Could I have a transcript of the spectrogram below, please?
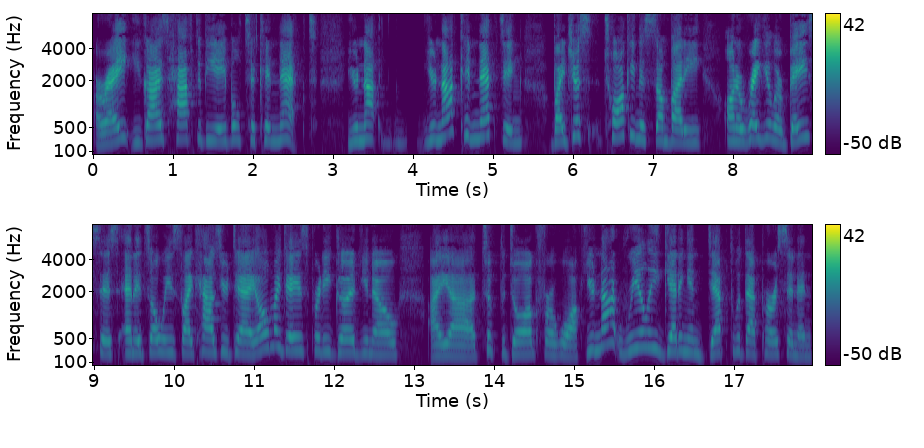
all right? You guys have to be able to connect. You're not you're not connecting by just talking to somebody on a regular basis and it's always like how's your day? Oh, my day is pretty good, you know. I uh took the dog for a walk. You're not really getting in depth with that person and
